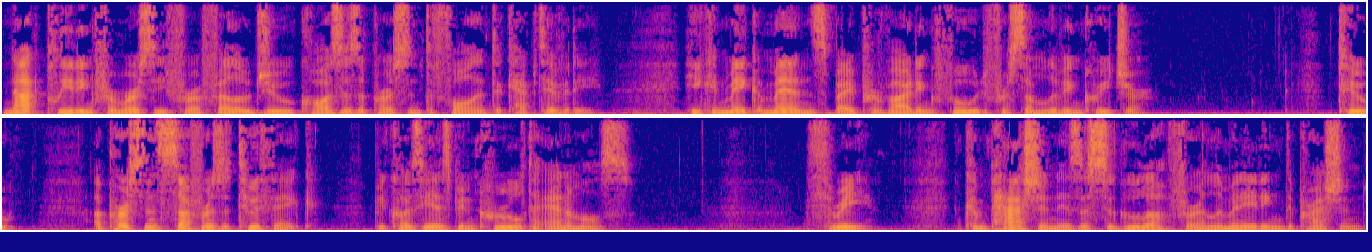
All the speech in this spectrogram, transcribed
Not pleading for mercy for a fellow Jew causes a person to fall into captivity. He can make amends by providing food for some living creature. 2. A person suffers a toothache because he has been cruel to animals. 3. Compassion is a segula for eliminating depression.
